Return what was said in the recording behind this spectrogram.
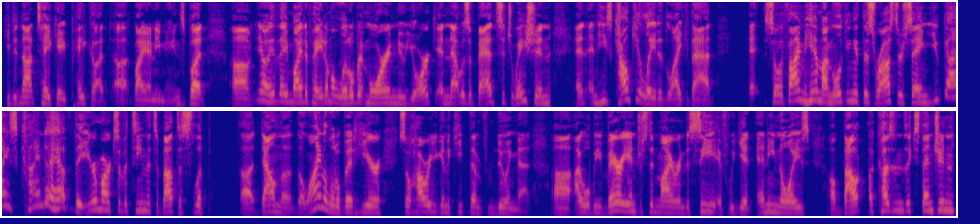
He did not take a pay cut uh, by any means, but um, you know they might have paid him a little bit more in New York, and that was a bad situation. And and he's calculated like that so if I'm him, I'm looking at this roster saying, you guys kind of have the earmarks of a team that's about to slip uh, down the, the line a little bit here. So how are you going to keep them from doing that? Uh, I will be very interested, Myron, to see if we get any noise about a Cousins extension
